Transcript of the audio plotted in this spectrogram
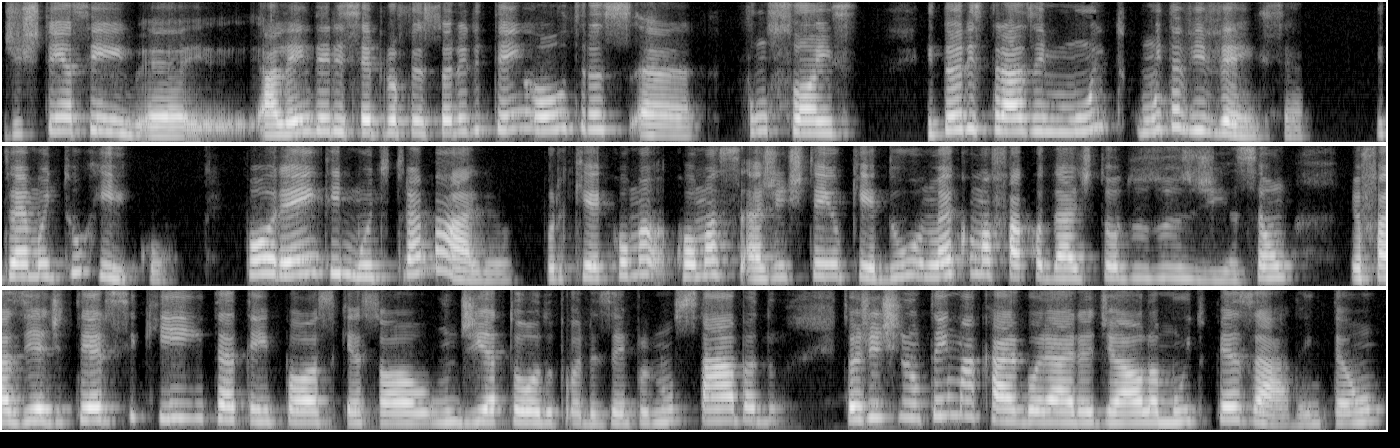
A gente tem, assim, é, além dele ser professor, ele tem outras é, funções. Então, eles trazem muito, muita vivência. Então, é muito rico. Porém, tem muito trabalho, porque como, como a, a, gente tem o? Do, não é como a faculdade todos os dias. São, eu fazia de terça e quinta, tem pós que é só um dia todo, por exemplo, no sábado. Então, a gente não tem uma carga horária de aula muito pesada. Então,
